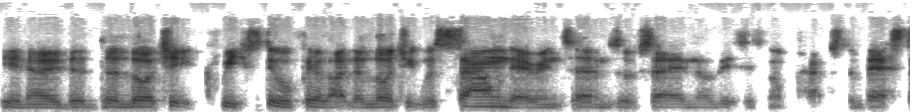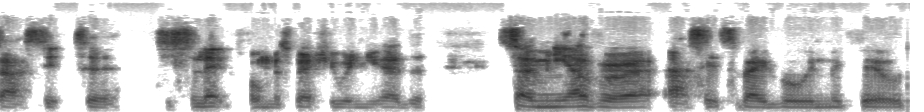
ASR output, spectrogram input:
you know, the, the logic, we still feel like the logic was sound there in terms of saying, no, this is not perhaps the best asset to, to select from, especially when you had so many other uh, assets available in midfield.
